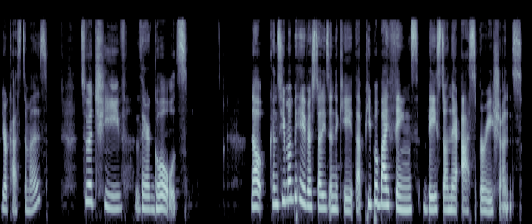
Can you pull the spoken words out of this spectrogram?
your customers to achieve their goals. Now, consumer behavior studies indicate that people buy things based on their aspirations.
